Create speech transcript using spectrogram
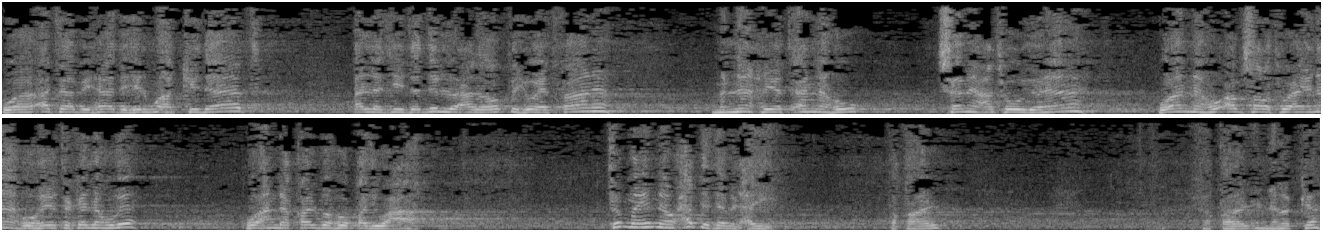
وأتى بهذه المؤكدات التي تدل على ضبطه وإتقانه من ناحية أنه سمعته أذناه وأنه أبصرته عيناه وهو يتكلم به وأن قلبه قد وعاه. ثم إنه حدث بالحديث. فقال فقال إن مكة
